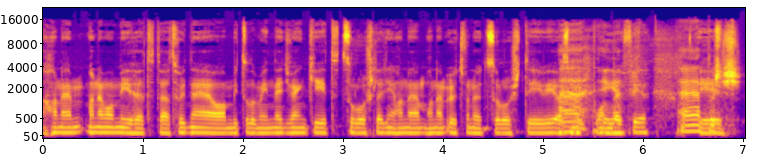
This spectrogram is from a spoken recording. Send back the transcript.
hanem, hanem a méret, tehát hogy ne a, mit tudom én, 42 szolos legyen, hanem, hanem 55 szolos tévé, az ah, még pont befér. Hát, és most...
